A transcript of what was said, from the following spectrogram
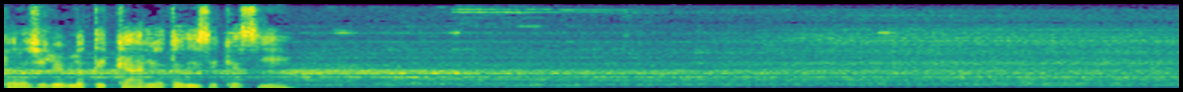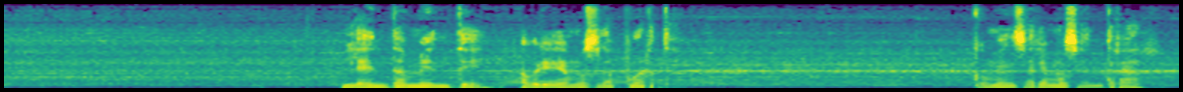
Pero si el bibliotecario te dice que sí, lentamente abriremos la puerta. Comenzaremos a entrar.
